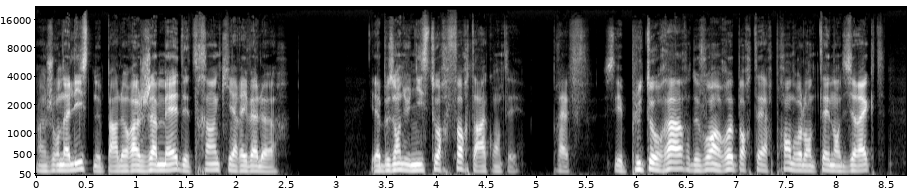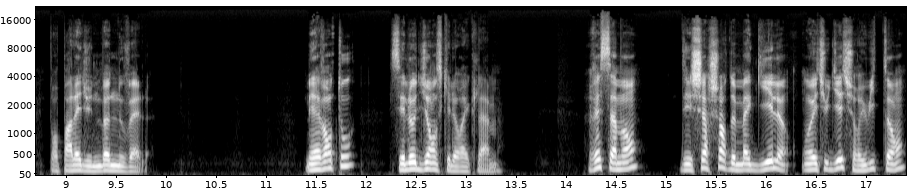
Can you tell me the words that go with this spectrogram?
Un journaliste ne parlera jamais des trains qui arrivent à l'heure. Il a besoin d'une histoire forte à raconter. Bref, c'est plutôt rare de voir un reporter prendre l'antenne en direct pour parler d'une bonne nouvelle. Mais avant tout, c'est l'audience qui le réclame. Récemment, des chercheurs de McGill ont étudié sur 8 ans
